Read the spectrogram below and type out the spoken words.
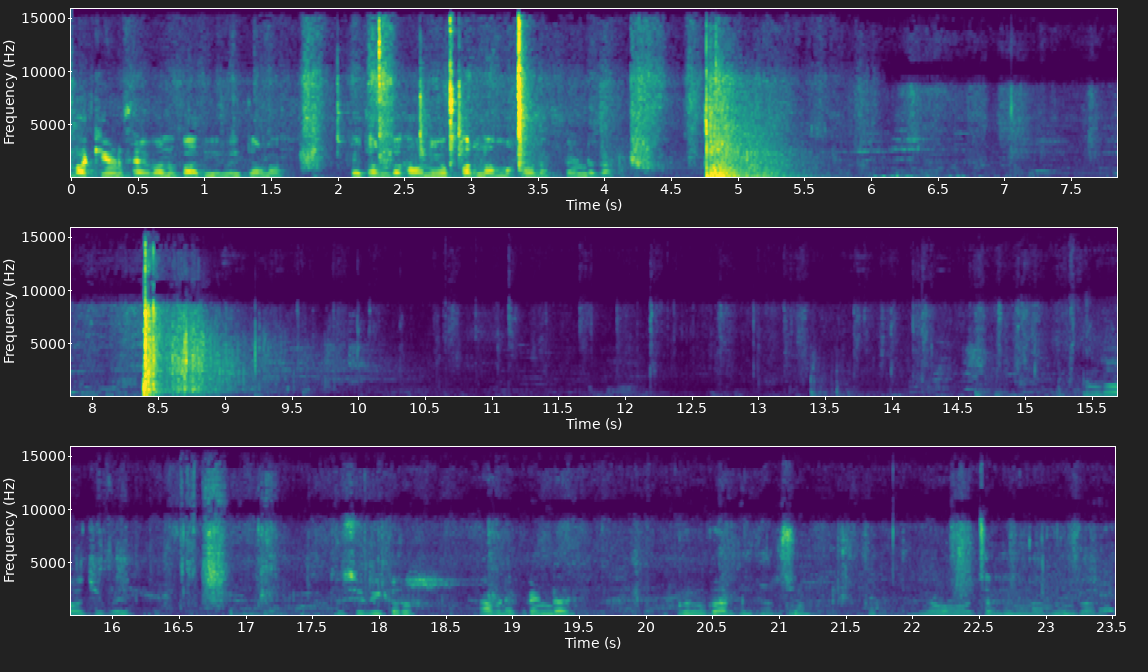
ਬਾਕੀ ਹੁਣ ਸਾਹਿਬਾਂ ਨੂੰ ਪਾ ਦਈਏ ਬਈ ਦਾਣਾ। ਫਿਰ ਤੁਹਾਨੂੰ ਦਿਖਾਉਨੇ ਉੱਪਰਲਾ ਮਾਹੌਲ, ਪਿੰਡ ਦਾ। ਲੋ ਜੀ ਬਾਈ। ਤੁਸੀਂ ਵੀ ਕਰੋ ਆਪਣੇ ਪਿੰਡ ਗੁਰੂ ਘਰ ਦੇ ਦਰਸ਼ਨ। ਤੇ ਚੱਲੀ ਜਾਣਾ ਗੁਰੂ ਘਰ।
